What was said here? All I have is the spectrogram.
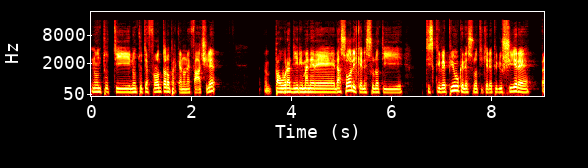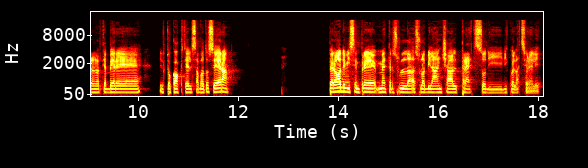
non tutti, non tutti affrontano perché non è facile. Paura di rimanere da soli, che nessuno ti, ti scrive più, che nessuno ti chiede più di uscire per andarti a bere il tuo cocktail sabato sera, però devi sempre mettere sul, sulla bilancia il prezzo di, di, quell'azione lì.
